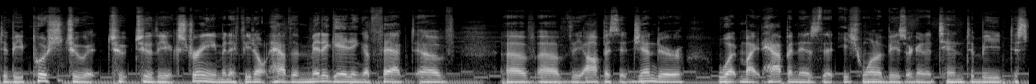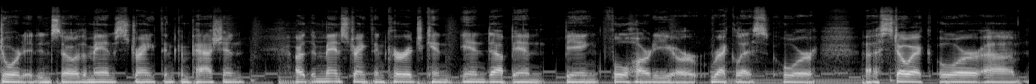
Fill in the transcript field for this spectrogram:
to be pushed to it to, to the extreme. And if you don't have the mitigating effect of of, of the opposite gender, what might happen is that each one of these are going to tend to be distorted. And so the man's strength and compassion, or the man's strength and courage can end up in being foolhardy or reckless or uh, stoic or um,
